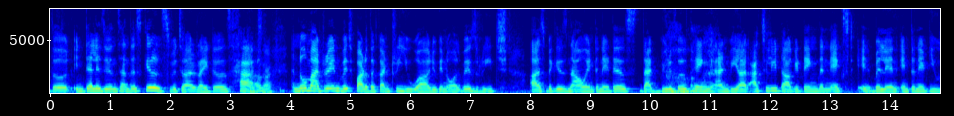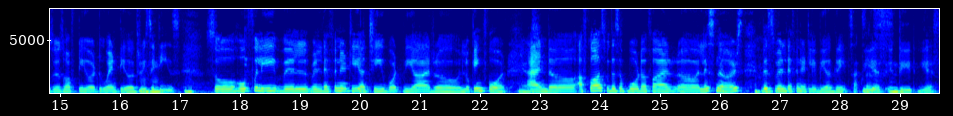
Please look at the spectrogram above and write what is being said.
the intelligence and the skills which our writers have. Exactly. And no matter in which part of the country you are, you can always reach us because now internet is that beautiful thing, and we are actually targeting the next billion internet users of tier two and tier 3 cities. So hopefully we'll will definitely achieve what we are uh, looking for, Yes. and uh, of course with the support of our uh, listeners, this will definitely be a great success. yes indeed yes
